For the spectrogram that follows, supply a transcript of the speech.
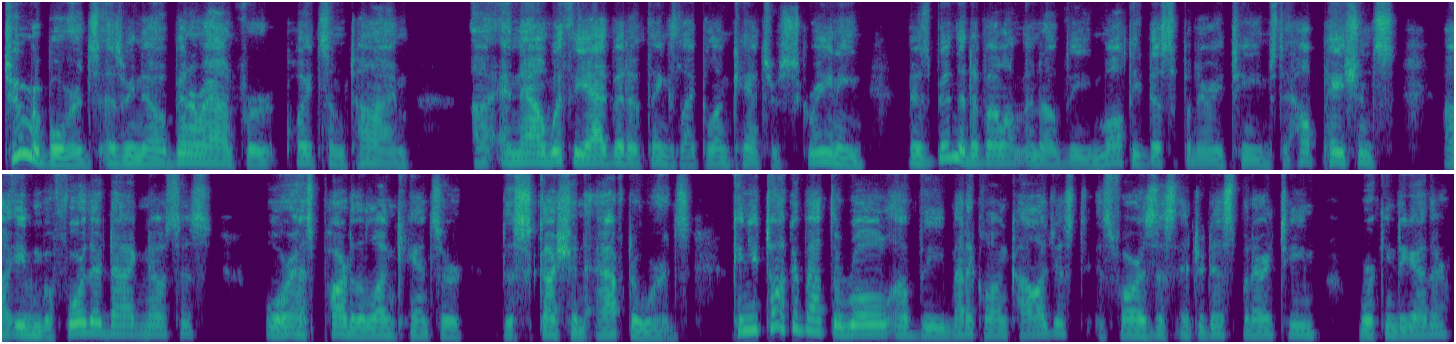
Tumor boards, as we know, have been around for quite some time. Uh, and now with the advent of things like lung cancer screening, there's been the development of the multidisciplinary teams to help patients uh, even before their diagnosis or as part of the lung cancer discussion afterwards can you talk about the role of the medical oncologist as far as this interdisciplinary team working together?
